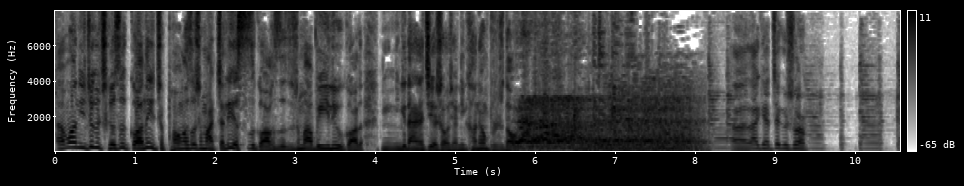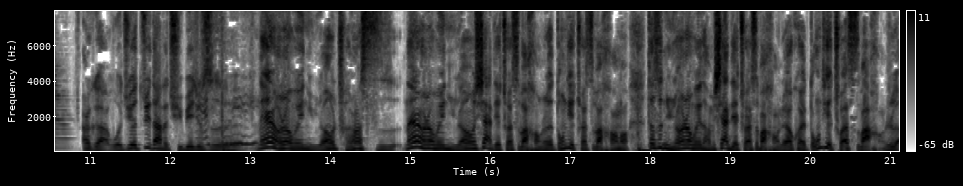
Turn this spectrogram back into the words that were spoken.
哎，问你这个车是缸内直喷还是什么直列四缸还是什么 V 六缸的？你你给大家介绍一下，你肯定不知道。看这个说，二哥，我觉得最大的区别就是，男人认为女人穿上丝，男人认为女人夏天穿丝袜很热，冬天穿丝袜很冷，但是女人认为他们夏天穿丝袜很凉快，冬天穿丝袜很热。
